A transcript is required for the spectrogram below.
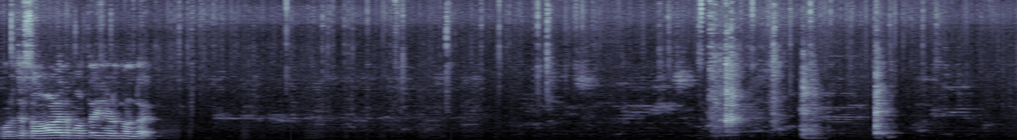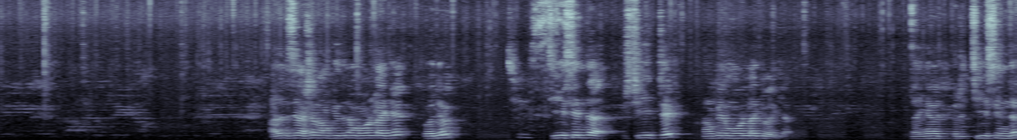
കുറച്ച് സവാള പുറത്തേക്ക് ഇടുന്നുണ്ട്. അതിനുശേഷം നമുക്ക് ഇതിന് മുകളിലേക്ക് ഒരു ചീസിന്റെ ഷീറ്റ് നമുക്കിതിന് മുകളിലേക്ക് വെക്കാം. ഇങ്ങനെ ഒരു ചീസിന്റെ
